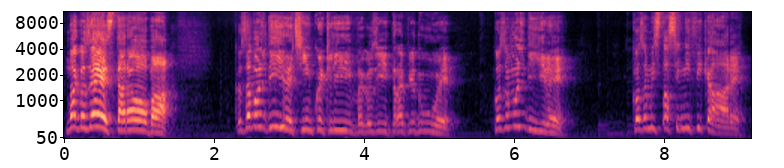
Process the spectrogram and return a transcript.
Ma cos'è sta roba? Cosa vuol dire 5 Clive così, 3 più 2? Cosa vuol dire? Cosa mi sta a significare?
